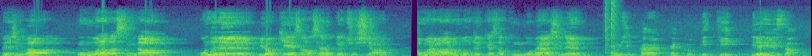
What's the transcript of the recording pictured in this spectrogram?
내주가 공급을 하고 왔습니다. 오늘은 밀워키에서 새롭게 출시한 정말 많은 분들께서 궁금해하시는 M18 FPT 예. 114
